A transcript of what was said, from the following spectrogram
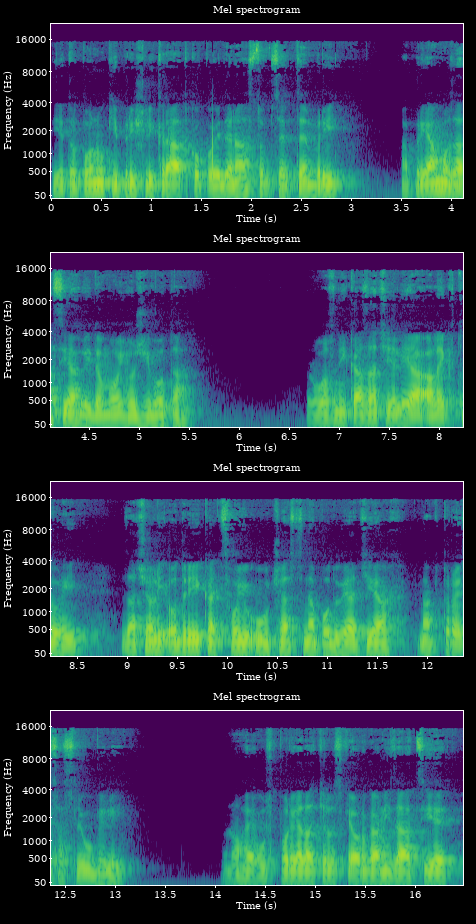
Tieto ponuky prišli krátko po 11. septembri a priamo zasiahli do môjho života. Rôzni kazatelia a lektori začali odriekať svoju účasť na podujatiach, na ktoré sa slúbili. Mnohé usporiadateľské organizácie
